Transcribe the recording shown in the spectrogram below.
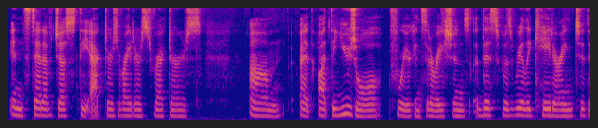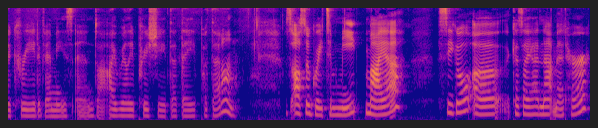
instead of just the actors, writers, directors, um, at, at, the usual for your considerations. This was really catering to the creative Emmys, and uh, I really appreciate that they put that on. It was also great to meet Maya Siegel because uh, I had not met her,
